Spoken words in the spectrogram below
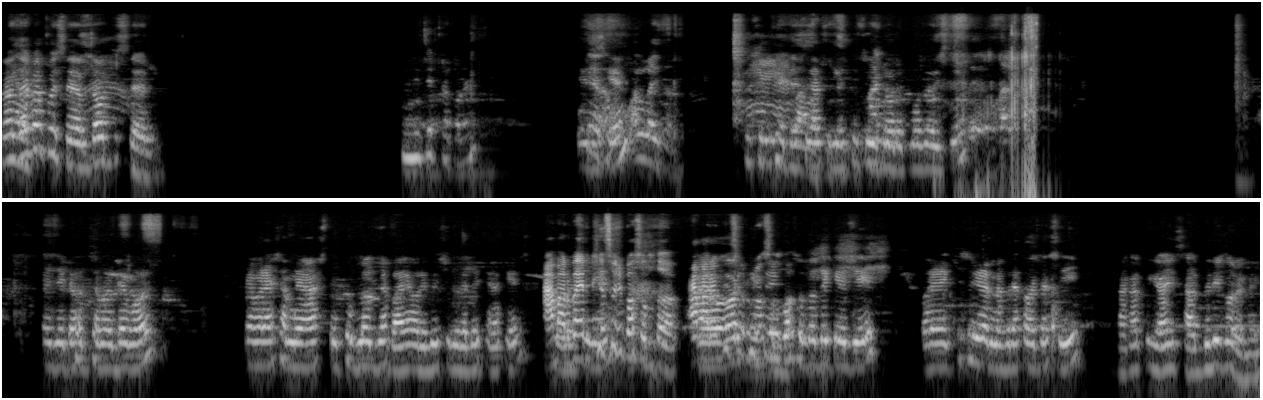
না যাবে কইছে দাও দিছে এই দেখেন খিচুড়ি খাইতেছি আসলে খিচুড়িটা অনেক মজা হয়েছে। এই যেটা হচ্ছে আমার দেবর। ক্যামেরার সামনে আসতে খুব লজ্জা পায় ওরে বেশি করে দেখে রাখেন আমার বাইরে খিচুড়ি পছন্দ। আমার খিচুড়ি খিচুড়ি পছন্দ। পছন্দ দেখে যে ওরে খিচুড়ি রান্না করে খাওয়াইতেছি। ঢাকা থেকে আই সার্জারি করে নাই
